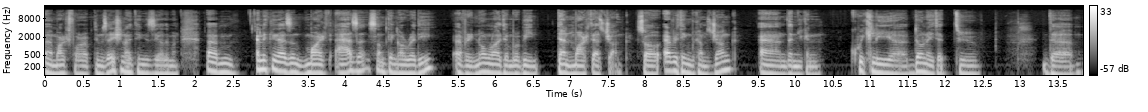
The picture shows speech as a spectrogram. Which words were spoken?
uh, marked for optimization i think is the other one. Um, anything that isn't marked as something already every normal item will be then marked as junk. So everything becomes junk and then you can quickly uh, donate it to the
